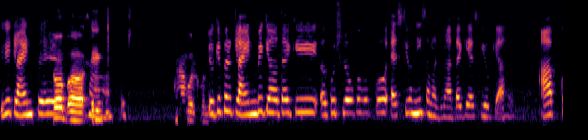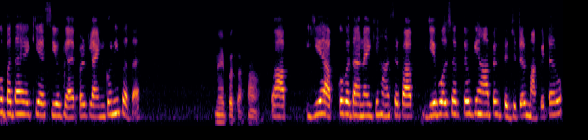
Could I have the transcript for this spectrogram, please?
क्योंकि क्लाइंट तो फिर अब अ, हाँ एक हाँ बोलो बोलो। क्योंकि फिर क्लाइंट भी क्या होता है कि कुछ लोगों को, को एस नहीं समझ में आता कि एस क्या है। आपको पता है कि एस क्या है पर क्लाइंट को नहीं पता है। नहीं पता हाँ। तो आप ये आपको बताना है कि हाँ सिर्फ़ आप ये बोल सकते हो कि हाँ आप एक डिजिटल मार्केटर हो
